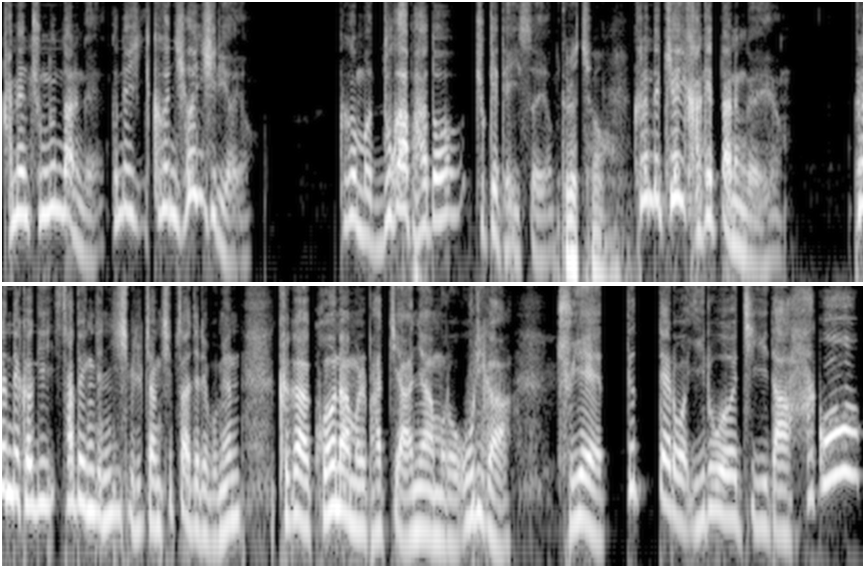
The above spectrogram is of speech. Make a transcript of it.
가면 죽는다는 거예요. 근데 그건 현실이에요. 그건 뭐 누가 봐도 죽게 돼 있어요. 그렇죠. 그런데 기어이 가겠다는 거예요. 그런데 거기 사도행전 21장 14절에 보면 그가 권함을 받지 아니하므로 우리가 주의 뜻대로 이루어지다 하고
